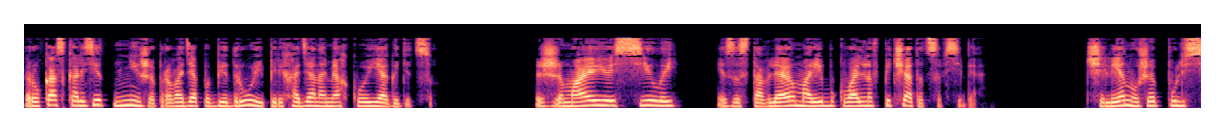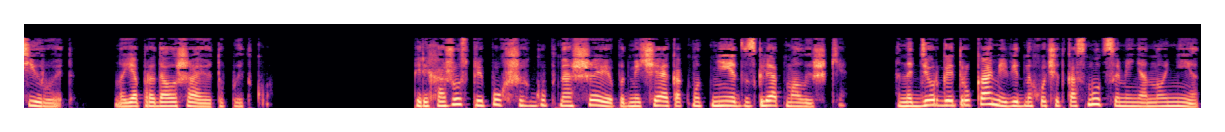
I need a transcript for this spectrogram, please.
Рука скользит ниже, проводя по бедру и переходя на мягкую ягодицу. Сжимаю ее силой и заставляю Мари буквально впечататься в себя. Член уже пульсирует, но я продолжаю эту пытку. Перехожу с припухших губ на шею, подмечая, как мутнеет взгляд малышки. Она дергает руками, видно, хочет коснуться меня, но нет.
